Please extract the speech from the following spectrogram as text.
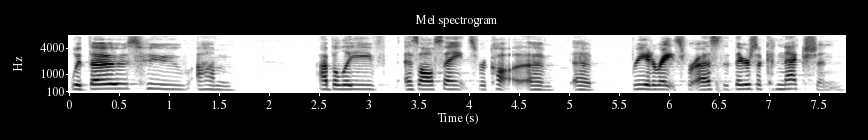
with those who um, I believe, as All Saints recall, uh, uh, reiterates for us, that there's a connection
